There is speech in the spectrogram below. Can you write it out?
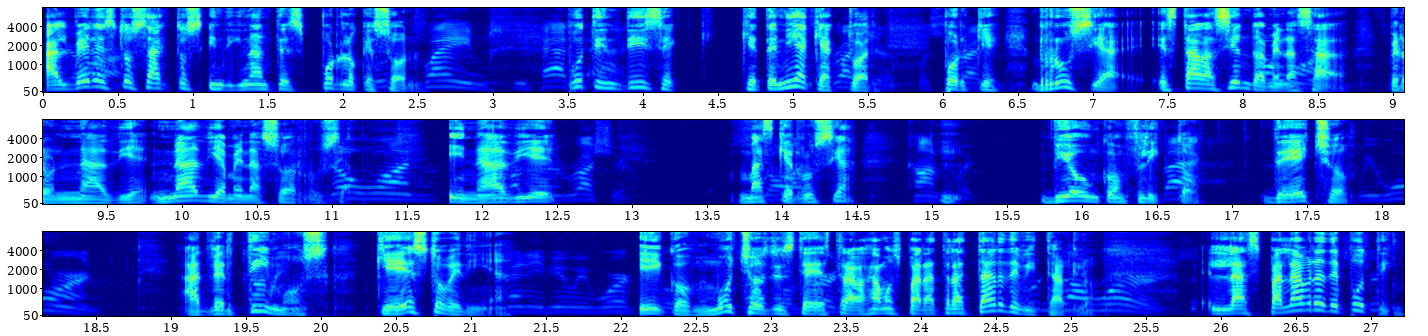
Al ver estos actos indignantes por lo que son, Putin dice que tenía que actuar porque Rusia estaba siendo amenazada, pero nadie, nadie amenazó a Rusia. Y nadie, más que Rusia, vio un conflicto. De hecho, advertimos que esto venía y con muchos de ustedes trabajamos para tratar de evitarlo. Las palabras de Putin,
